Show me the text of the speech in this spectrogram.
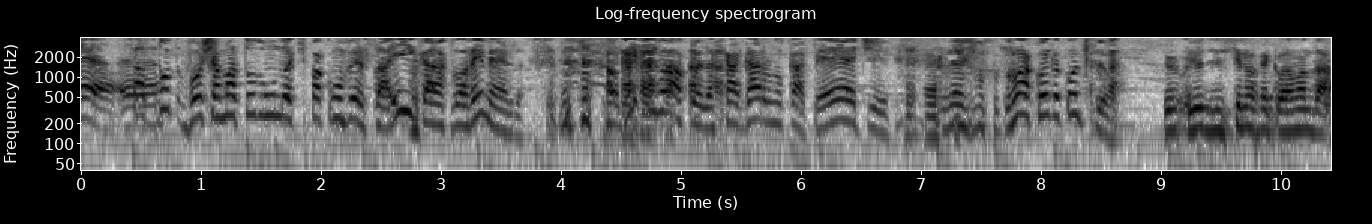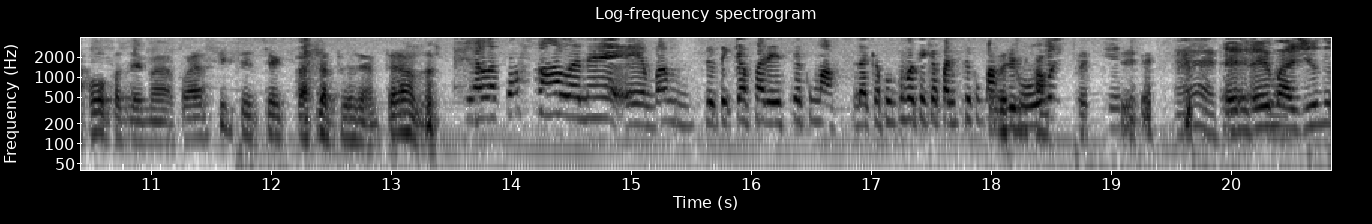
É, Tá é. todo- vou chamar todo mundo aqui pra conversar. Ih, caraca, lá vem merda. Alguém fez uma coisa, cagaram no carpete, né? alguma coisa aconteceu. E, o- e o destino reclamando da roupa da irmã. Foi assim que você tinha que estar se apresentando. E ela até fala, né? é, você tem que aparecer com uma. Daqui a pouco eu vou ter que aparecer com uma foice. É, Eu, eu imagino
